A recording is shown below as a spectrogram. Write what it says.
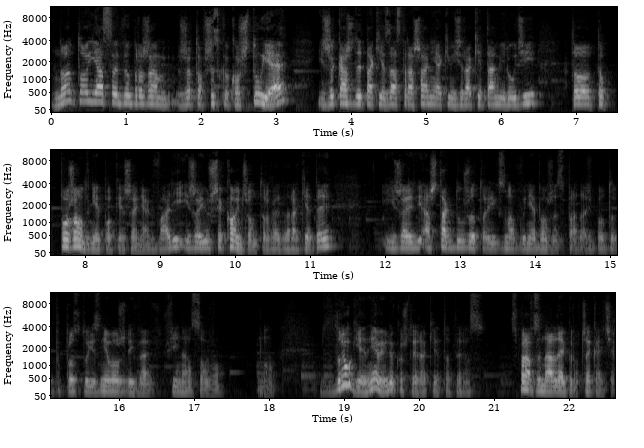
No to ja sobie wyobrażam, że to wszystko kosztuje i że każde takie zastraszanie jakimiś rakietami ludzi to, to porządnie po kieszeniach wali i że już się kończą trochę te rakiety i że aż tak dużo to ich znowu nie może spadać, bo to po prostu jest niemożliwe finansowo. No. Drogie, nie wiem ile kosztuje rakieta teraz. Sprawdzę na Allegro, czekajcie.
